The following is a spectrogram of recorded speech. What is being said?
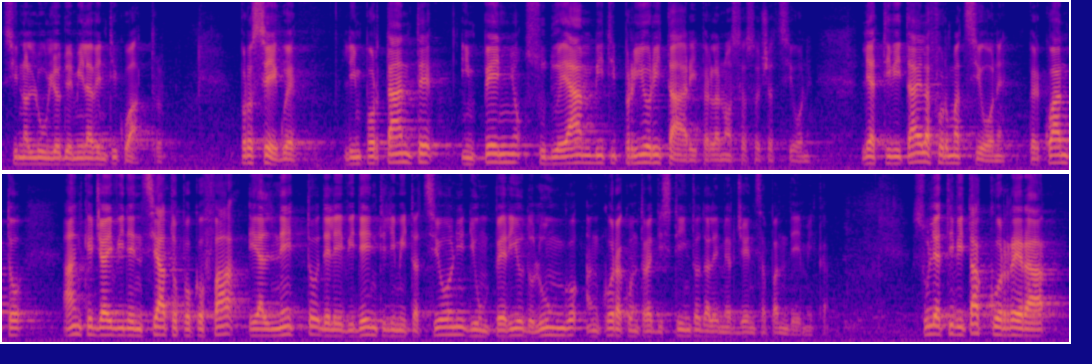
sino a luglio 2024. Prosegue l'importante impegno su due ambiti prioritari per la nostra associazione, le attività e la formazione, per quanto anche già evidenziato poco fa e al netto delle evidenti limitazioni di un periodo lungo ancora contraddistinto dall'emergenza pandemica. Sulle attività occorrerà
